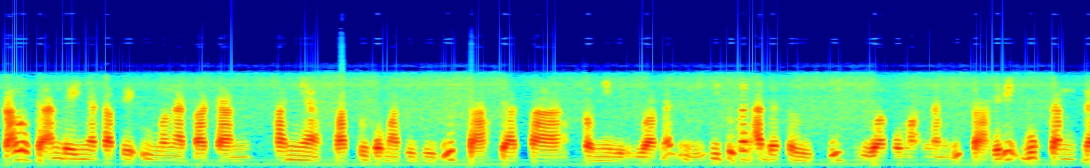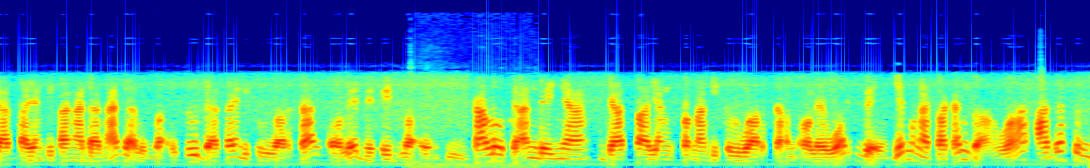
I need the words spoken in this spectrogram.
kalau seandainya KPU mengatakan hanya 1,7 juta data pemilih luar negeri, itu kan ada selisih 2,6 juta. Jadi bukan data yang kita ngada-ngada loh Mbak, itu data yang dikeluarkan oleh BP2MI. Kalau seandainya data yang pernah dikeluarkan oleh World Bank, dia mengatakan bahwa ada 9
